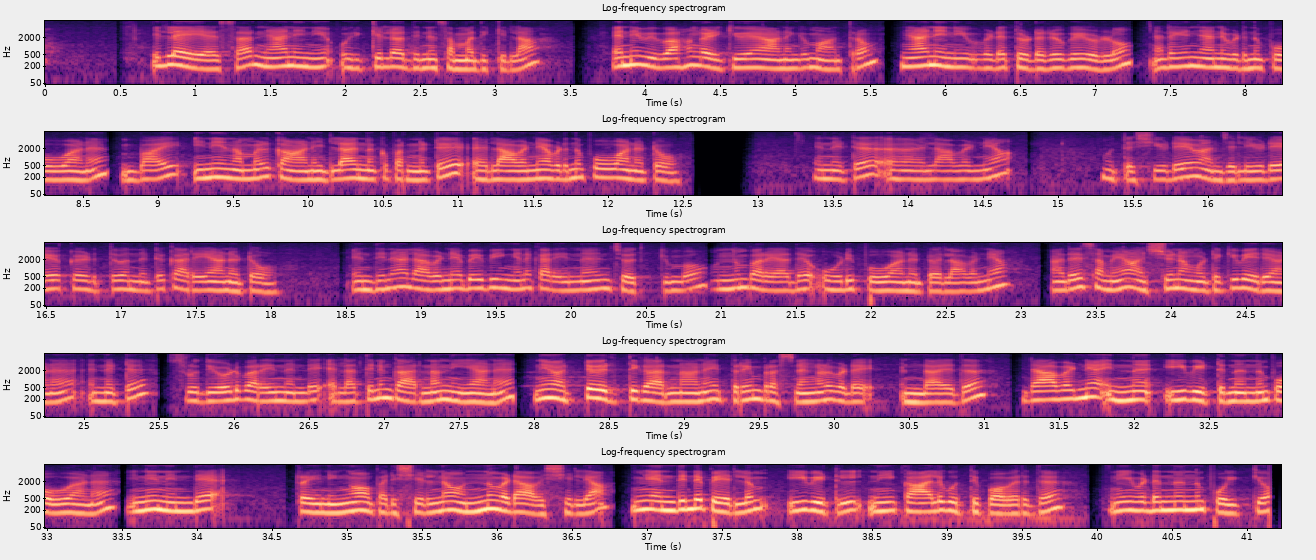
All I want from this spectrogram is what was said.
ഇല്ല ഏ സാർ ഞാൻ ഇനി ഒരിക്കലും അതിനെ സമ്മതിക്കില്ല. എന്നെ വിവാഹം കഴിക്കുകയാണെങ്കിൽ മാത്രം ഞാൻ ഇനി ഇവിടെ തുടരുകയുള്ളൂ. അല്ലെങ്കിൽ ഞാൻ ഇവിടുന്ന് പോവാണ് ബൈ. ഇനി നമ്മൾ കാണില്ല എന്നൊക്കെ പറഞ്ഞിട്ട് ലാവണ്യ അവിടുന്ന് പോവാണ് കേട്ടോ. എന്നിട്ട് ലാവണ്യ മുത്തശ്ശിയുടെയും അഞ്ജലിയുടെയും ഒക്കെ എടുത്ത് വന്നിട്ട് കരയാണ് കേട്ടോ. എന്തിനാ ലാവണ്യ ബേബി ഇങ്ങനെ കരയുന്നതെന്ന് ചോദിക്കുമ്പോൾ ഒന്നും പറയാതെ ഓടിപ്പോവാണ് കേട്ടോ ലാവണ്യ. അതേസമയം അശ്വിൻ അങ്ങോട്ടേക്ക് വരികയാണ്. എന്നിട്ട് ശ്രുതിയോട് പറയുന്നുണ്ട് എല്ലാത്തിനും കാരണം നീയാണ്. നീ ഒറ്റ ഒരുത്തി കാരണമാണ് ഇത്രയും പ്രശ്നങ്ങൾ ഇവിടെ ഉണ്ടായത്. ലാവണ്യ ഇന്ന് ഈ വീട്ടിൽ നിന്ന് പോവുകയാണ്. ഇനി നിന്റെ ട്രെയിനിങ്ങോ പരിശീലനമോ ഒന്നും ഇവിടെ ആവശ്യമില്ല. നീ എന്തിന്റെ പേരിലും ഈ വീട്ടിൽ നീ കാൽ കുത്തി പോവരുത്. നീ ഇവിടെ നിന്ന് പോയിക്കോ.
